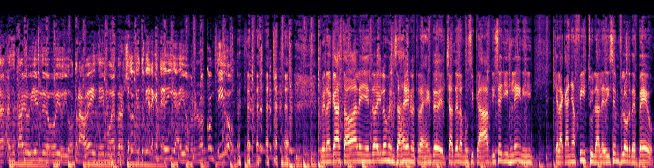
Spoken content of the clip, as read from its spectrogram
a veces está lloviendo y yo voy, y otra vez y mi mujer, pero chico, ¿qué tú quieres que te diga? Y digo, pero no es contigo. Ven acá, estaba leyendo ahí los mensajes de nuestra gente del chat de la música app. Dice Gisleni que la caña fístula le dicen flor de peo.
